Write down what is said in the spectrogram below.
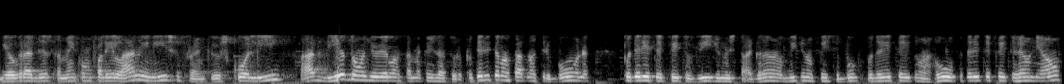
E eu agradeço também, como falei lá no início, Frank, eu escolhi a dedo onde eu ia lançar minha candidatura. Poderia ter lançado na tribuna, poderia ter feito vídeo no Instagram, vídeo no Facebook, poderia ter ido na rua, poderia ter feito reunião,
